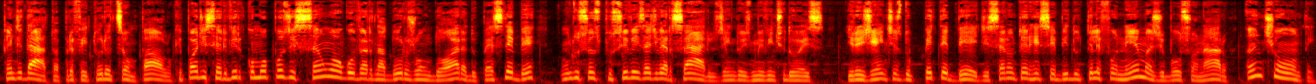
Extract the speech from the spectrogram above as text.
candidato à Prefeitura de São Paulo, que pode servir como oposição ao governador João Dória, do PSDB, um dos seus possíveis adversários em 2022. Dirigentes do PTB disseram ter recebido telefonemas de Bolsonaro anteontem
